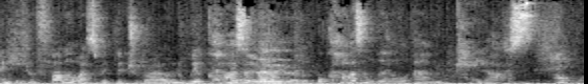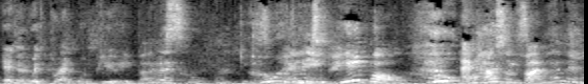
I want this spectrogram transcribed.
and he can follow us with the drone. We'll cause a little we'll cause a little um, chaos Oh, and with Brentwood Beauty I'd like, Buzz. who are these Who are these people? Who And have some fun. Women?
